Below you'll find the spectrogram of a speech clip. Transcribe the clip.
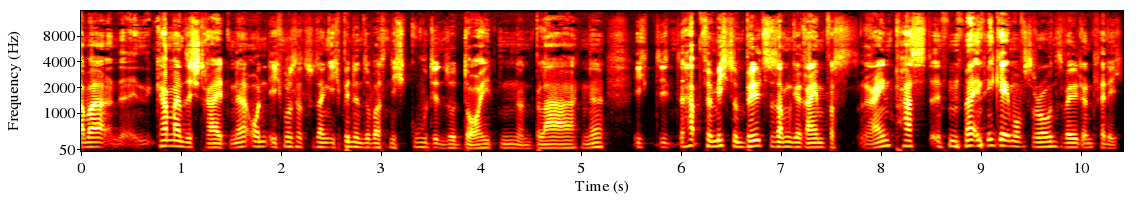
Aber äh, kann man sich streiten, ne? Und ich muss dazu sagen, ich bin in sowas nicht gut, in so Deuten und bla, ne? Ich, ich habe für mich so ein Bild zusammengereimt, was reinpasst in meine Game of Thrones Welt und fertig.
